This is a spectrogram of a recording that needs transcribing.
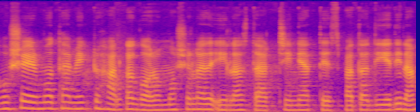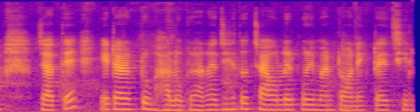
অবশ্যই এর মধ্যে আমি একটু হালকা গরম মশলা, এলাচ, দারচিনি আর তেজপাতা দিয়ে দিলাম, যাতে এটার একটু ভালো ঘ্রাণ হয়। যেহেতু চাউলের পরিমাণটা অনেকটাই ছিল,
